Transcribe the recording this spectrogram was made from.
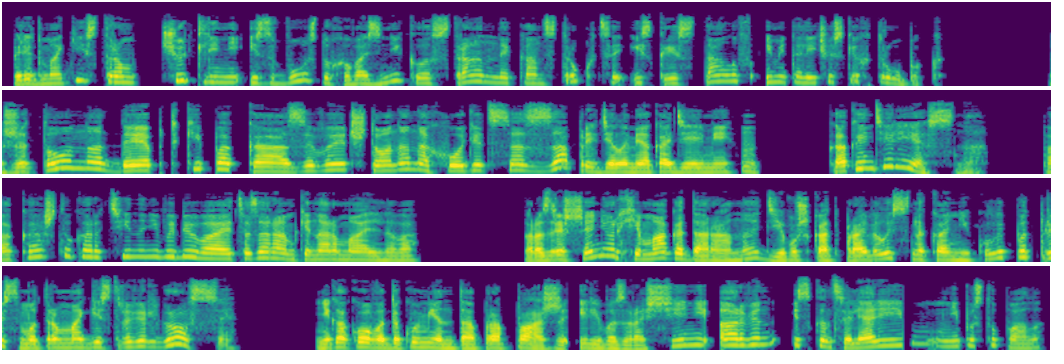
Перед магистром чуть ли не из воздуха возникла странная конструкция из кристаллов и металлических трубок. Жетон адептки показывает, что она находится за пределами Академии. Хм, как интересно. Пока что картина не выбивается за рамки нормального. По разрешению архимага Дарана девушка отправилась на каникулы под присмотром магистра Вильгроссы. Никакого документа о пропаже или возвращении Арвин из канцелярии не поступало.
